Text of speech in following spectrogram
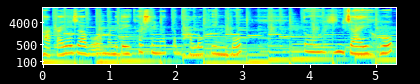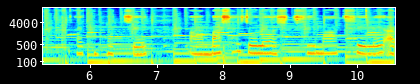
ঢাকায়ও যাব। মানে দেখা শুনে একটা ভালো কিনবো। তো যাই হোক, এখন হচ্ছে বাসায় চলে আসছি মা ছেলে আর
